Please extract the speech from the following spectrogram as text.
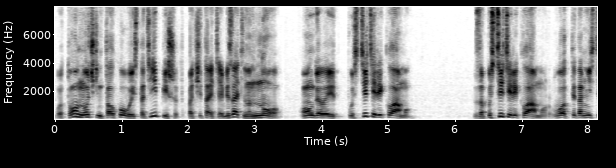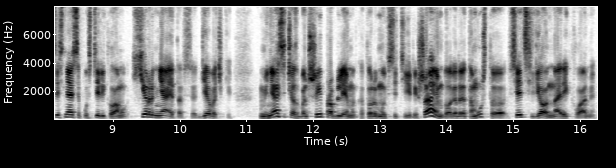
Вот он очень толковые статьи пишет, почитайте обязательно, но он говорит, пустите рекламу, запустите рекламу. Вот ты там не стесняйся, пусти рекламу. Херня это все, девочки. У меня сейчас большие проблемы, которые мы в сети решаем, благодаря тому, что сеть сидела на рекламе.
